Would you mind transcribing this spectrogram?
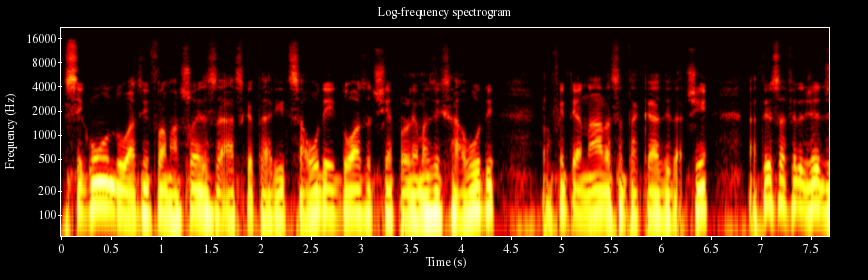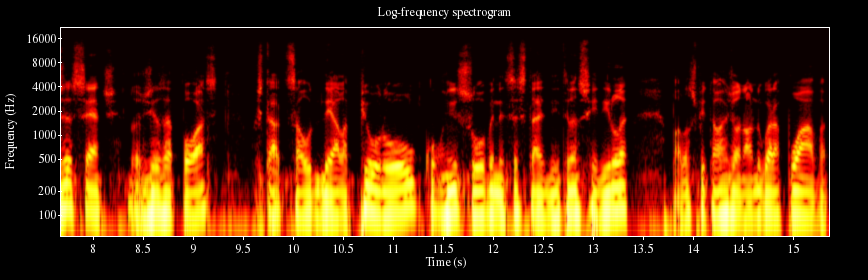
Segundo as informações da Secretaria de Saúde, a idosa tinha problemas de saúde. Ela foi internada na Santa Casa de Irati na terça-feira, dia 17. Dois dias após, o estado de saúde dela piorou. Com isso, houve necessidade de transferi-la para o Hospital Regional de Guarapuava,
